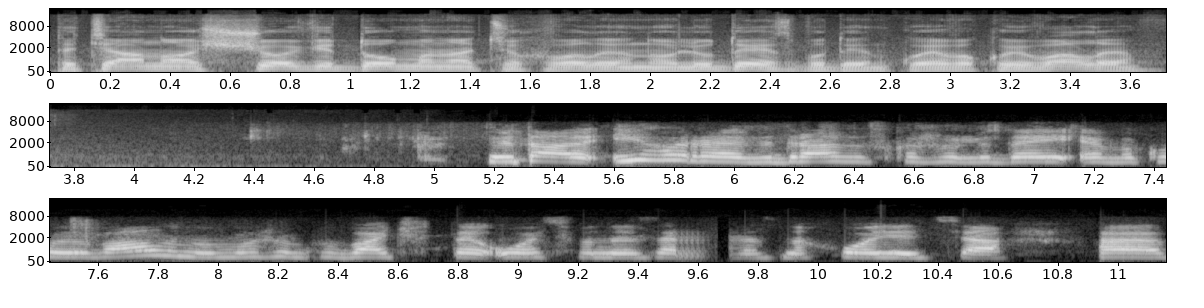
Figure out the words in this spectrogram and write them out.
Тетяно, що відомо на цю хвилину? Людей з будинку евакуювали? Вітаю, Ігоре. Відразу скажу, людей евакуювали. Ми можемо побачити, ось вони зараз знаходяться е,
